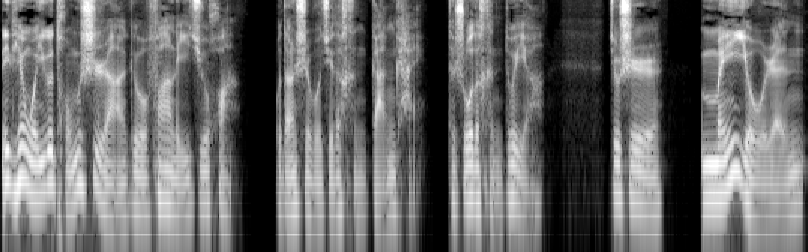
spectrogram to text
那天我一个同事啊给我发了一句话，我当时我觉得很感慨，他说的很对啊。就是没有人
